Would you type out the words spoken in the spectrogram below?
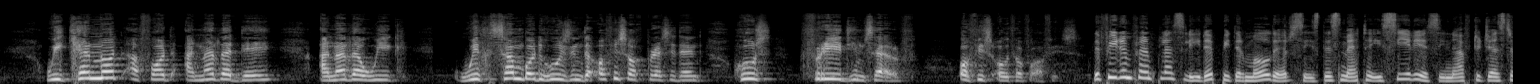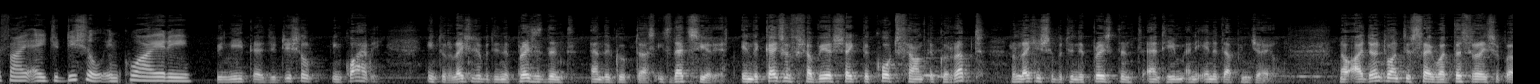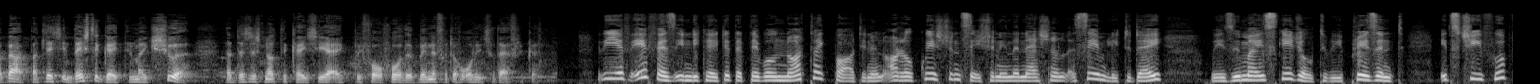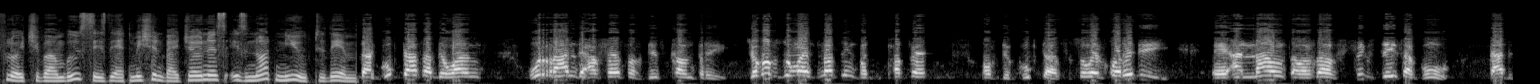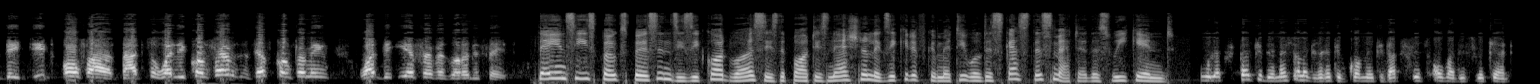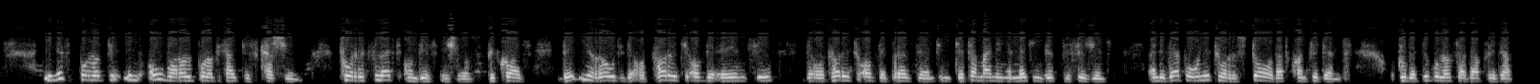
We cannot afford another day, another week with somebody who is in the office of president who's freed himself of his oath of office. The Freedom Front Plus leader, Pieter Mulder, says this matter is serious enough to justify a judicial inquiry. We need a judicial inquiry into the relationship between the president and the Guptas. It's that serious. In the case of Schabir Shaik, the court found a corrupt relationship between the president and him, and he ended up in jail. Now, I don't want to say what this relationship is about, but let's investigate and make sure that this is not the case here before, for the benefit of all in South Africa. The EFF has indicated that they will not take part in an oral question session in the National Assembly today, where Zuma is scheduled to be present. Its chief whip, Floyd Shivambu, says the admission by Jonas is not new to them. The Guptas are the ones who run the affairs of this country. Jacob Zuma is nothing but puppet of the Guptas. So we've already uh, announced ourselves six days ago that they did offer that. So when he confirms, it's just confirming what the EFF has already said. The ANC spokesperson Zizi Kodwa says the party's National Executive Committee will discuss this matter this weekend. We'll expect the National Executive Committee that sits over this weekend in its politi- in overall political discussion to reflect on these issues because they erode the authority of the ANC, the authority of the president in determining and making these decisions. And therefore we need to restore that confidence to the people of South Africa.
